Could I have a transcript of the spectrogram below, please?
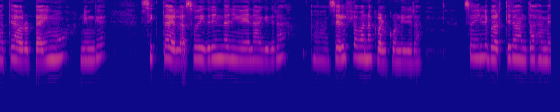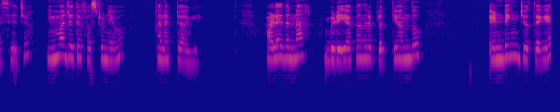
ಮತ್ತು ಅವರ ಟೈಮು ನಿಮಗೆ ಸಿಗ್ತಾ ಇಲ್ಲ. ಸೊ ಇದರಿಂದ ನೀವೇನಾಗಿದ್ದೀರಾ? ಸೆಲ್ಫ್ ಲವನ್ನು ಕಳ್ಕೊಂಡಿದ್ದೀರಾ. ಸೊ ಇಲ್ಲಿ ಬರ್ತಿರೋ ಅಂತಹ ಮೆಸೇಜು ನಿಮ್ಮ ಜೊತೆ ಫಸ್ಟು ನೀವು ಕನೆಕ್ಟ್ ಆಗಿ. ಹಳೆಯದನ್ನು ಬಿಡಿ. ಯಾಕಂದರೆ ಪ್ರತಿಯೊಂದು ಎಂಡಿಂಗ್ ಜೊತೆಗೆ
